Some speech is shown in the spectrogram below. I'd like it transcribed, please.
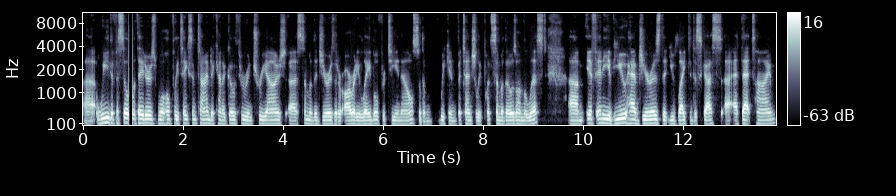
uh, we, the facilitators, will hopefully take some time to kind of go through and triage uh, some of the JIRAs that are already labeled for TNL so that we can potentially put some of those on the list. Um, if any of you have JIRAs that you'd like to discuss uh, at that time,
